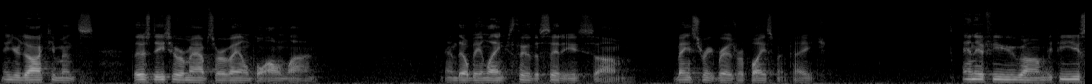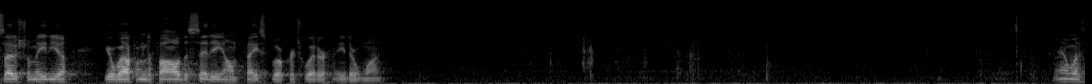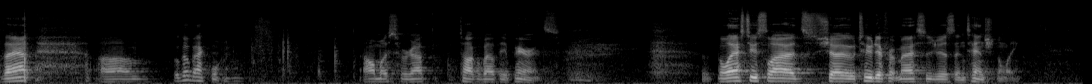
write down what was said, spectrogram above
in your documents, those detour maps are available online. And they'll be linked through the city's um, Main Street Bridge replacement page. And if you, um, if you use social media, you're welcome to follow the city on Facebook or Twitter, either one. And with that, um, we'll go back one. I almost forgot to talk about the appearance. The last two slides show two different messages intentionally.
